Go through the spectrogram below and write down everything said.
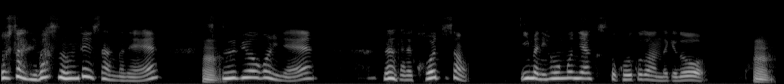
そしたらねバスの運転手さんがねうん。数秒後にね、なんかねこうやってさ今日本語に訳すとこういうことなんだけどうん。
